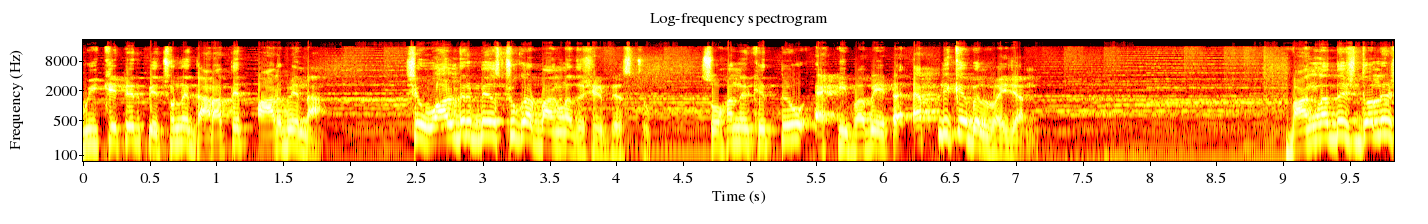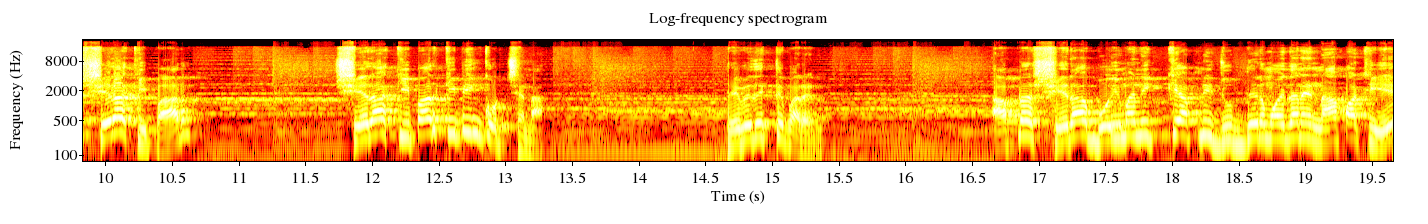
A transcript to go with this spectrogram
উইকেটের পেছনে দাঁড়াতে পারবে না। সে ওয়ার্ল্ডের বেস্ট হোক আর বাংলাদেশের বেস্ট হোক সোহানের ক্ষেত্রেও একইভাবে এটা অ্যাপ্লিকেবল ভাইজান। বাংলাদেশ দলের সেরা কিপার সেরা কিপার কিপিং করছে না। ভেবে দেখতে পারেন। আপনার সেরা বৈমানিককে আপনি যুদ্ধের ময়দানে না পাঠিয়ে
